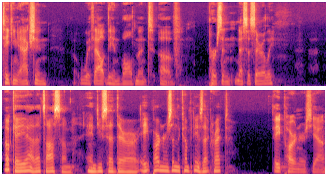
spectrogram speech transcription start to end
taking action without the involvement of person necessarily. Okay, yeah, that's awesome. And you said there are eight partners in the company, is that correct? Eight partners, yeah.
